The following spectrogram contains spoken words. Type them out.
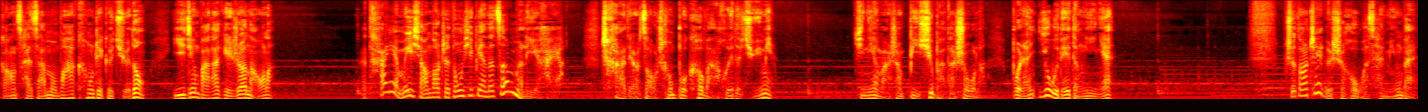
刚才咱们挖坑这个举动，已经把他给惹恼了。他也没想到这东西变得这么厉害呀，差点造成不可挽回的局面。今天晚上必须把它收了，不然又得等一年。直到这个时候，我才明白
